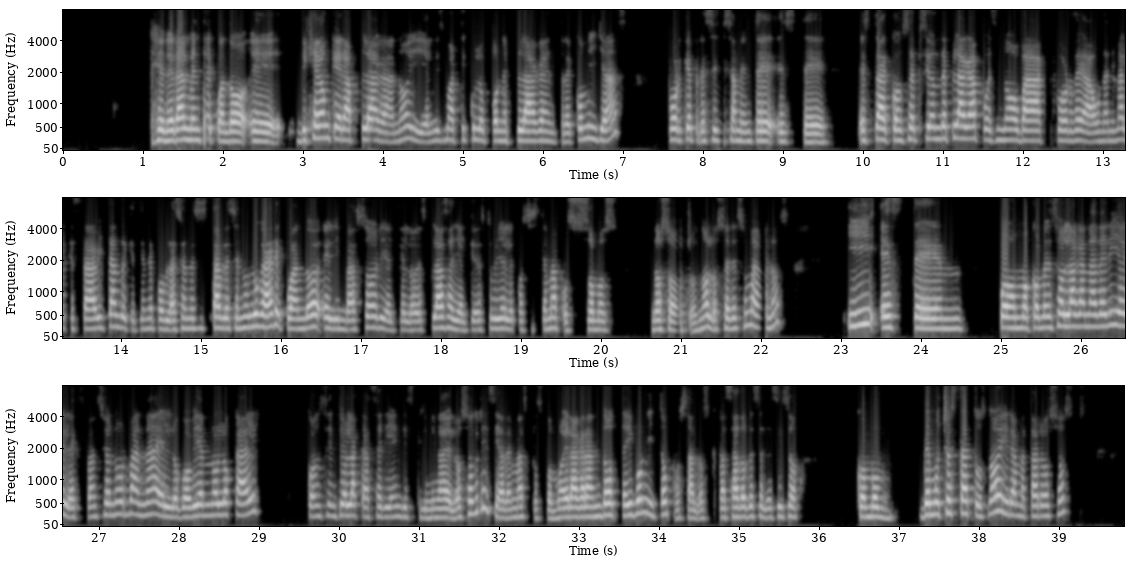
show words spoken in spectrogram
Generalmente cuando eh, dijeron que era plaga, ¿no? Y el mismo artículo pone plaga entre comillas, porque precisamente este, esta concepción de plaga pues no va acorde a un animal que está habitando y que tiene poblaciones estables en un lugar y cuando el invasor y el que lo desplaza y el que destruye el ecosistema pues somos nosotros, ¿no? Los seres humanos. Y este, como comenzó la ganadería y la expansión urbana, el gobierno local consintió la cacería indiscriminada del oso gris y además pues como era grandote y bonito, pues a los cazadores se les hizo como de mucho estatus, ¿no? Ir a matar osos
